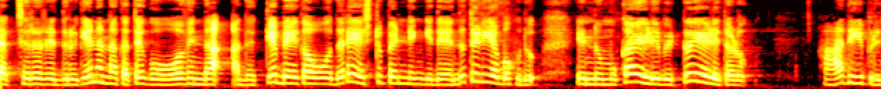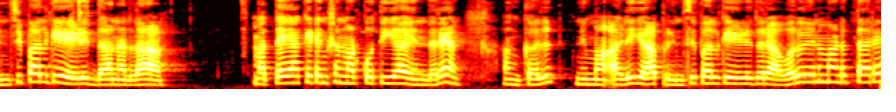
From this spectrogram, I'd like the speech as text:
ಲೆಕ್ಚರರ್ ಎದುರಿಗೆ ನನ್ನ ಕತೆ ಗೋವಿಂದ. ಅದಕ್ಕೆ ಬೇಗ ಹೋದರೆ ಎಷ್ಟು ಪೆಂಡಿಂಗ್ ಇದೆ ಎಂದು ತಿಳಿಯಬಹುದು ಎಂದು ಮುಖ ಇಳಿಬಿಟ್ಟು ಹೇಳಿದಳು. ಆದಿ ಪ್ರಿನ್ಸಿಪಾಲ್ಗೆ ಹೇಳಿದ್ದಾನಲ್ಲ, ಮತ್ತೆ ಯಾಕೆ ಟೆನ್ಷನ್ ಮಾಡ್ಕೋತೀಯಾ ಎಂದರೆ, ಅಂಕಲ್, ನಿಮ್ಮ ಅಳಿಯ ಪ್ರಿನ್ಸಿಪಾಲ್ಗೆ ಹೇಳಿದರೆ ಅವರು ಏನು ಮಾಡುತ್ತಾರೆ?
